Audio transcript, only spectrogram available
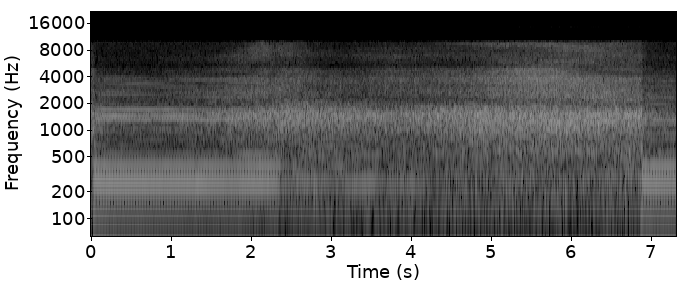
Mm-hmm.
